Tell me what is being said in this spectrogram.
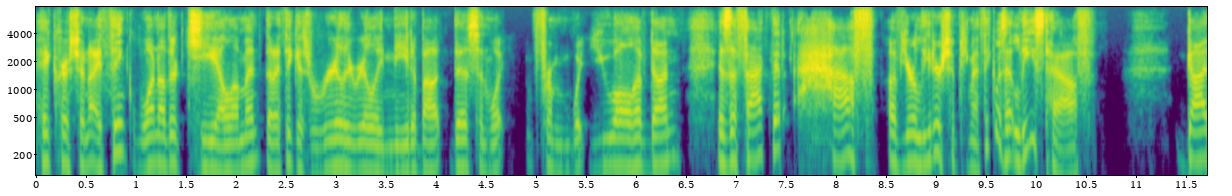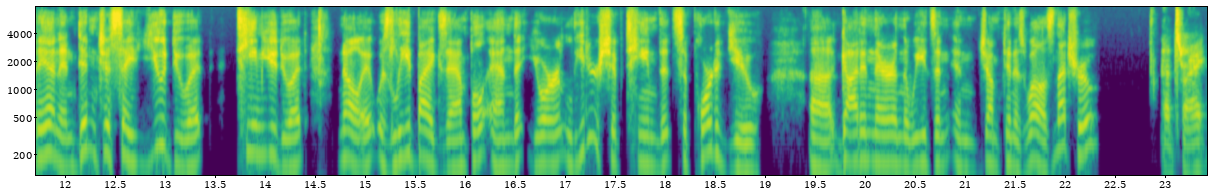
Hey, Christian, I think one other key element that I think is really, really neat about this and what from what you all have done is the fact that half of your leadership team, I think it was at least half, got in and didn't just say, you do it, team, you do it. No, it was lead by example, and that your leadership team that supported you uh, got in there in the weeds and, and jumped in as well. Isn't that true? That's right.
